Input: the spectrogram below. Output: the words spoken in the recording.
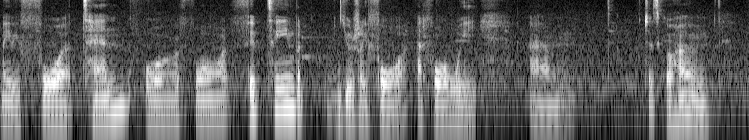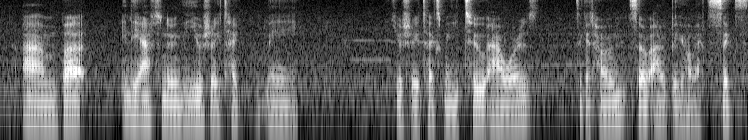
maybe 4:10 or 4:15, but usually 4 at 4 we um, just go home. Um, but in the afternoon, it usually take me usually takes me two hours to get home, so I would be home at six.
